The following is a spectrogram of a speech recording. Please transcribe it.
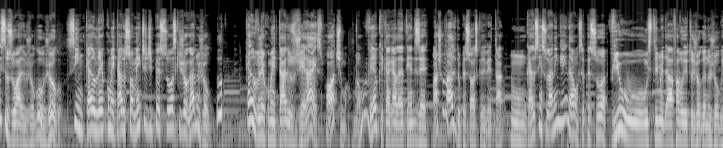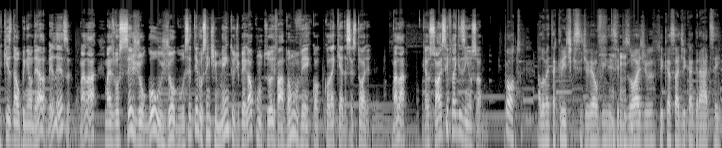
esse usuário jogou o jogo? Sim, quero ler comentários somente de pessoas que jogaram o jogo. Quero ler comentários gerais? Ótimo. Vamos ver o que a galera tem a dizer. Acho válido o pessoal escrever, tá? Não quero censurar ninguém, não. Se a pessoa viu o streamer dela favorito jogando o jogo e quis dar a opinião dela, beleza, vai lá. Mas você jogou o jogo, você teve o sentimento de pegar o controle e falar, vamos ver qual, qual é que é dessa história? Vai lá. Quero só esse flagzinho só. Ponto. Alô Metacritic, se estiver ouvindo esse episódio, fica essa dica grátis aí.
